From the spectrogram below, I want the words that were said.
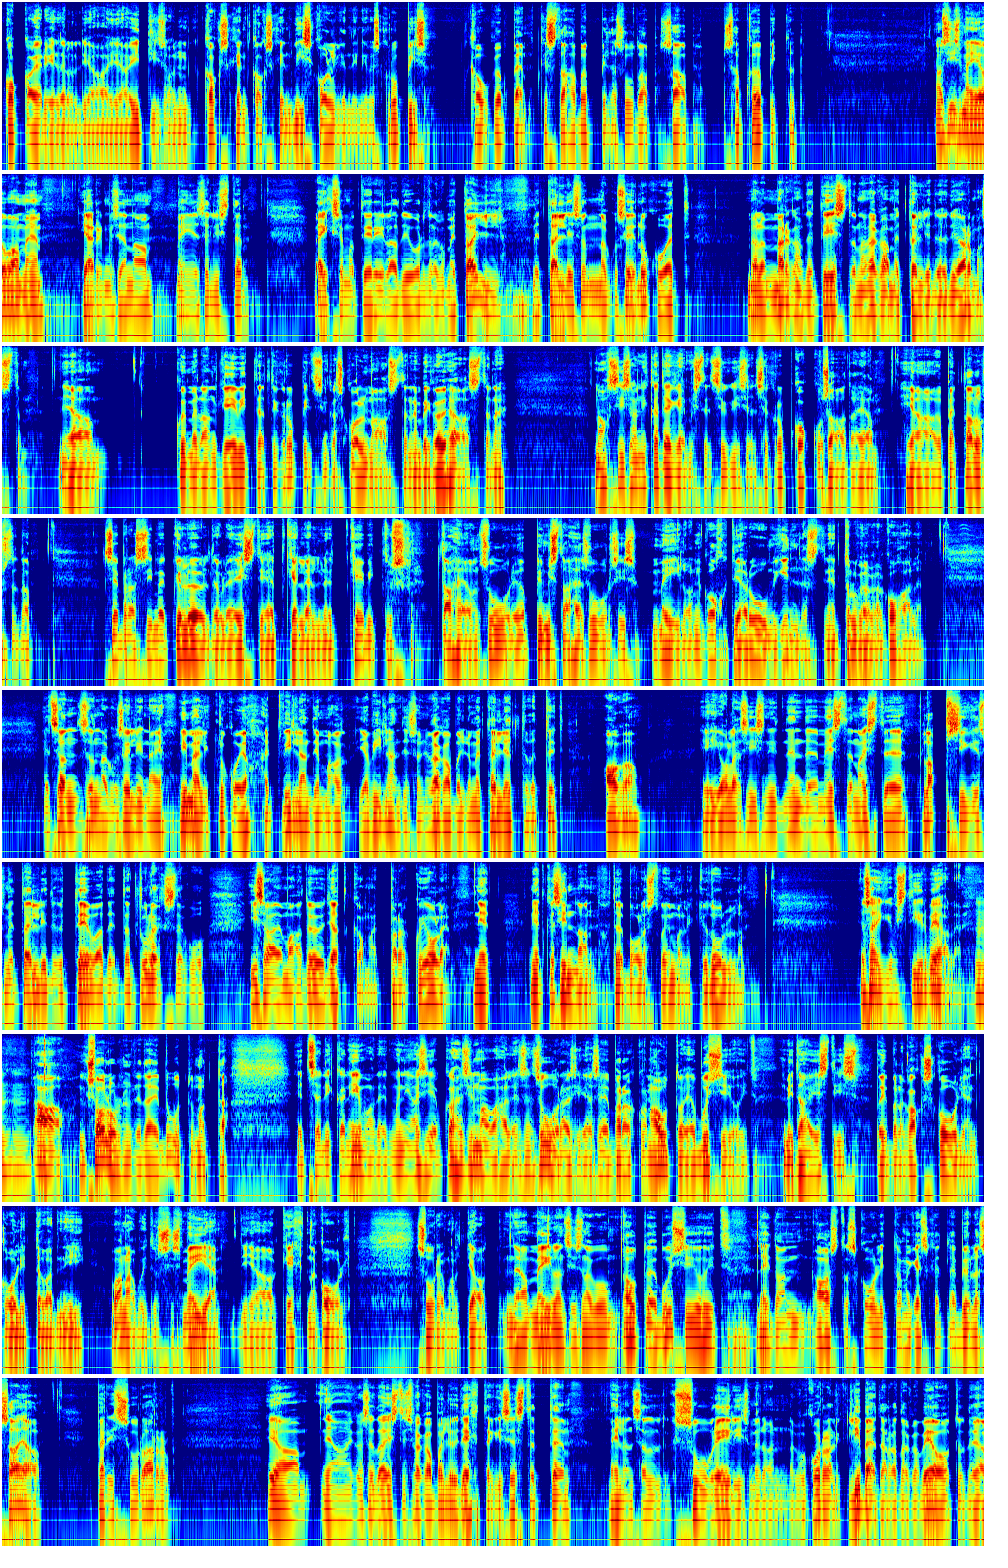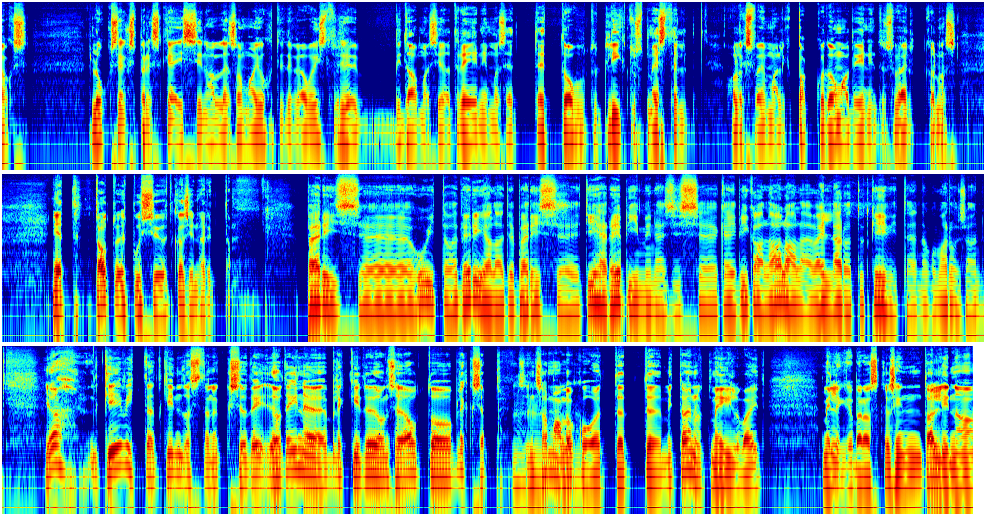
koka erialal ja, ja IT-s on kakskümmend, kakskümmend viis, kolmkümmend inimest grupis kaugõpe, kes tahab õppida, suudab, saab, saab ka õpitud. no siis me jõuame järgmisena meie selliste väiksemate erialade juurde nagu metall. metallis on nagu see lugu, et me oleme märganud, et eestlane väga metallitööd ei armasta ja kui meil on keevitajate grupid siin kas kolmeaastane või ka üheaastane, noh, siis on ikka tegemist, et sügisel see grupp kokku saada ja, ja õpet alustada seepärast siin võib küll öelda üle Eesti, et kellel nüüd keevitustahe on suur ja õppimistahe suur, siis meil on kohti ja ruumi kindlasti, nii et tulge aga kohale. et see on, see on nagu selline imelik lugu jah, et Viljandimaal ja Viljandis on ju väga palju metalliettevõtteid, aga ei ole siis nüüd nende meeste-naiste lapsi, kes metallitööd teevad, et nad tuleks nagu isa-ema tööd jätkama, et paraku ei ole. nii et, nii et ka sinna on tõepoolest võimalik ju tulla ja saigi vist tiir peale mm. -hmm. Aa, üks oluline rida jäi puutumata. et see on ikka niimoodi, et mõni asi jääb kahe silma vahele ja see on suur asi ja see paraku on auto- ja bussijuhid, mida Eestis võib-olla kaks kooli ainult koolitavad nii Vanavõidus siis meie ja Kehtna kool suuremalt jaot- ja meil on siis nagu auto- ja bussijuhid, neid on aastas koolitame keskeltläbi üle saja, päris suur arv. ja, ja ega seda Eestis väga palju ei tehtagi, sest et meil on seal üks suur eelis, meil on nagu korralik libedarada ka veoautode jaoks. Lux Express käis siin alles oma juhtidega võistlusi pidamas ja treenimas, et, et tohutut liiklust meestel oleks võimalik pakkuda oma teenindusvaldkonnas. nii et auto- ja bussijuht ka sinna ritta päris äh, huvitavad erialad ja päris äh, tihe rebimine siis äh, käib igale alale, välja arvatud keevitajad, nagu ma aru saan. jah, keevitajad kindlasti on üks ja, te ja teine plekitöö on see auto plekksepp mm. -hmm. see on mhm, sama lugu, et, et mitte ainult meil, vaid millegipärast ka siin Tallinna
